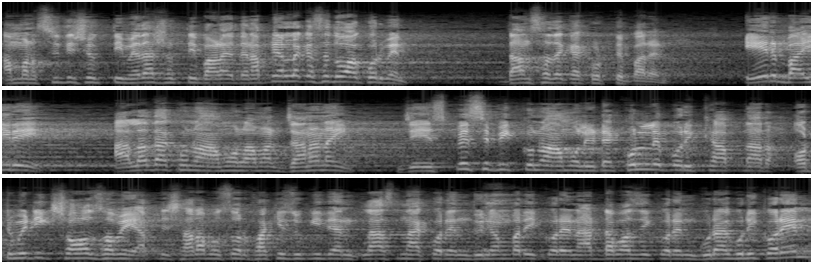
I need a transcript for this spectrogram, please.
আমার স্মৃতিশক্তি, মেধাশক্তি বাড়ায় দেন। আপনি আল্লাহর কাছে দোয়া করবেন। দান সাদেকা করতে পারেন। এর বাইরে আলাদা কোনো আমল আমার জানা নাই যে স্পেসিফিক কোনো আমল এটা করলে পরীক্ষা আপনার অটোমেটিক সহজ হবে। আপনি সারা বছর ফাঁকি ঝুঁকি দেন ক্লাস না করেন, দুই নম্বরই করেন, আড্ডাবাজি করেন, ঘোরাঘুরি করেন,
